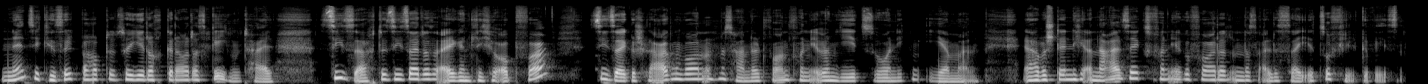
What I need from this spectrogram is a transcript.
Nancy Kisselt behauptete jedoch genau das Gegenteil. Sie sagte, sie sei das eigentliche Opfer, sie sei geschlagen worden und misshandelt worden von ihrem jähzornigen Ehemann. Er habe ständig Analsex von ihr gefordert und das alles sei ihr zu viel gewesen.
